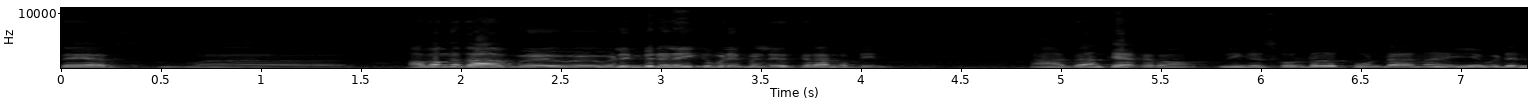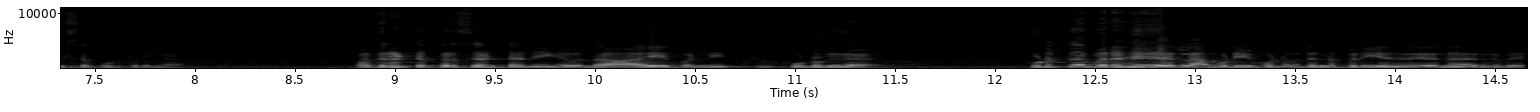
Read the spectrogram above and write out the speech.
தேர் அவங்க தான் வி- விளிம்பு நிலைக்கு விளிம்பு நிலை இருக்கிறாங்க அப்படின்னு. நான் அதான் கேட்குறோம் நீங்கள் சொல்கிறதுக்கு உண்டான எவிடன்ஸை கொடுத்துருங்க. பதினெட்டு பெர்சென்ட்டை நீங்கள் வந்து ஆய்வு பண்ணி கொடுங்க. கொடுத்த பிறகு எல்லாம் முடிவு பண்ணுவது. என்ன பெரிய இது என்ன இருக்குது?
